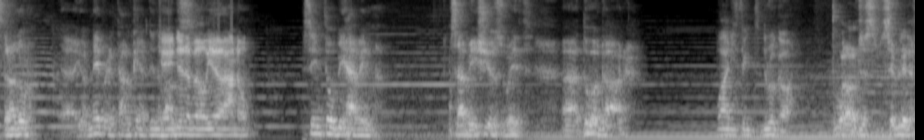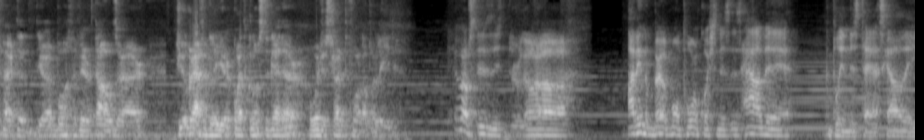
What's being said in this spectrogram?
struggle. Uh, your neighboring town, Care Okay, Dinnerville, yeah, I know. seem to be having some issues with uh, Duergar. Why do you think it's Druga? Well, just simply the fact that your, both of your towns are geographically you're quite close together. We're just trying to follow up a lead. If I'm is this Druga, uh, I think the better- more important question is is how they're completing this task. How are they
